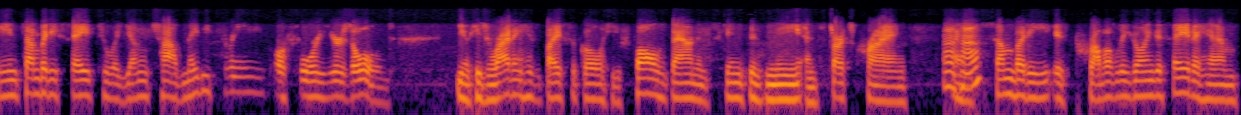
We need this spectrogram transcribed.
seen somebody say to a young child, maybe three or four years old, you know, he's riding his bicycle, he falls down and skins his knee and starts crying, Mhm. and somebody is probably going to say to him,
